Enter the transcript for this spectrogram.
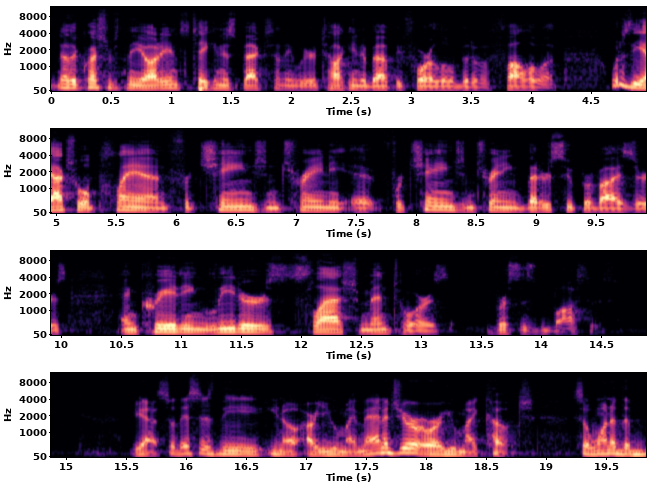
Another question from the audience, taking us back to something we were talking about before, a little bit of a follow-up. What is the actual plan for change in training, uh, for change in training better supervisors and creating leaders slash mentors versus bosses? Yeah, so this is the, you know, are you my manager or are you my coach? So one of the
